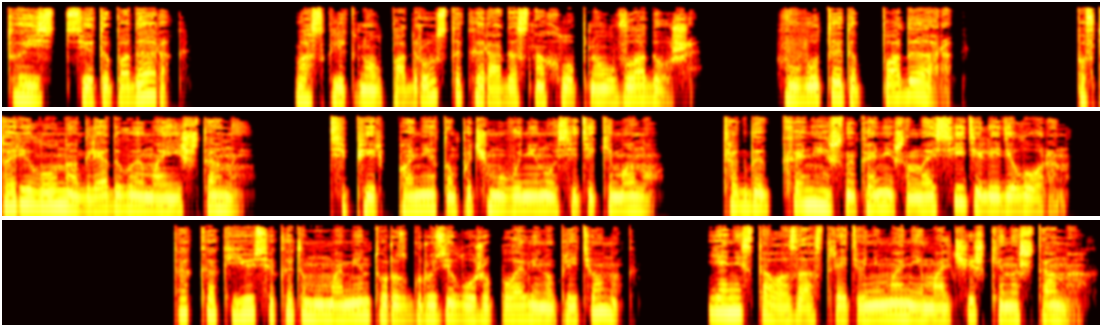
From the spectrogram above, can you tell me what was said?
то есть это подарок?» — воскликнул подросток и радостно хлопнул в ладоши. «Вот это подарок!» — повторил он, оглядывая мои штаны. «Теперь понятно, почему вы не носите кимоно. Тогда, конечно, конечно, носите, леди Лорен. Так как Йоси к этому моменту разгрузил уже половину плетенок, я не стала заострять внимание мальчишки на штанах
